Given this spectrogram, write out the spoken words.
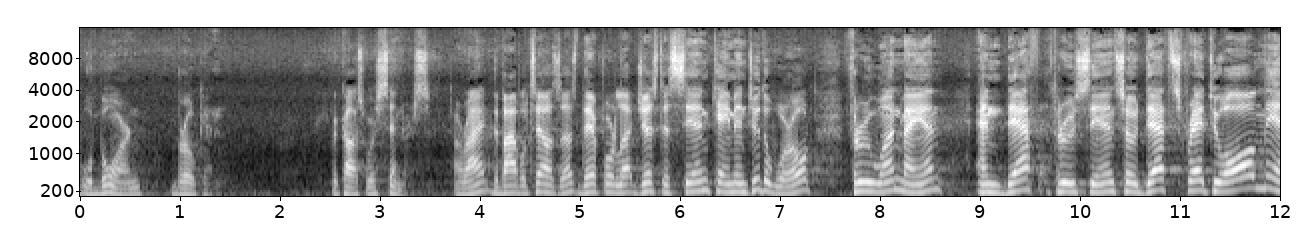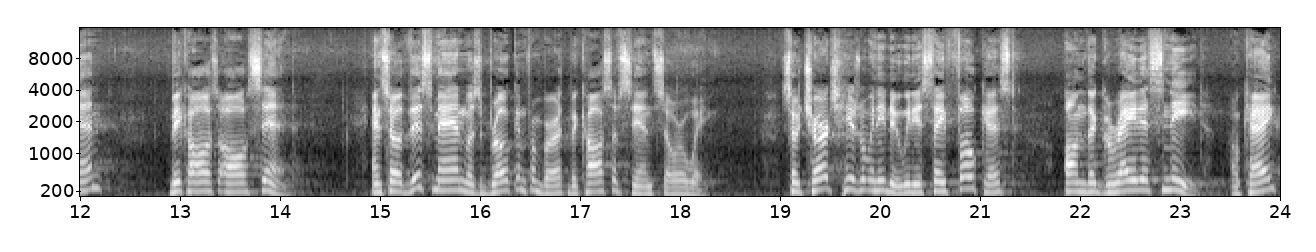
were born broken because we're sinners. All right? The Bible tells us, therefore, let just as sin came into the world through one man, and death through sin, so death spread to all men because all sinned. And so this man was broken from birth because of sin, so are we. So, church, here's what we need to do we need to stay focused on the greatest need, okay?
